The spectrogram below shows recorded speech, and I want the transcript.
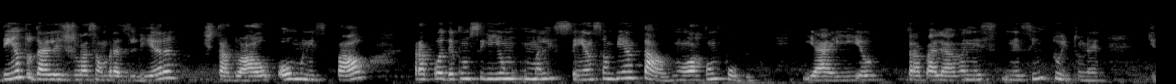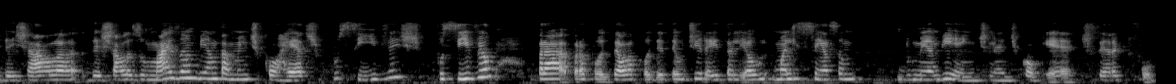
dentro da legislação brasileira, estadual ou municipal, para poder conseguir um, uma licença ambiental no órgão público. E aí eu trabalhava nesse, nesse intuito, né? De deixá-las deixá o mais ambientalmente corretos possíveis, possível para ela poder ter o direito ali a uma licença do meio ambiente, né? De qualquer esfera que for.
